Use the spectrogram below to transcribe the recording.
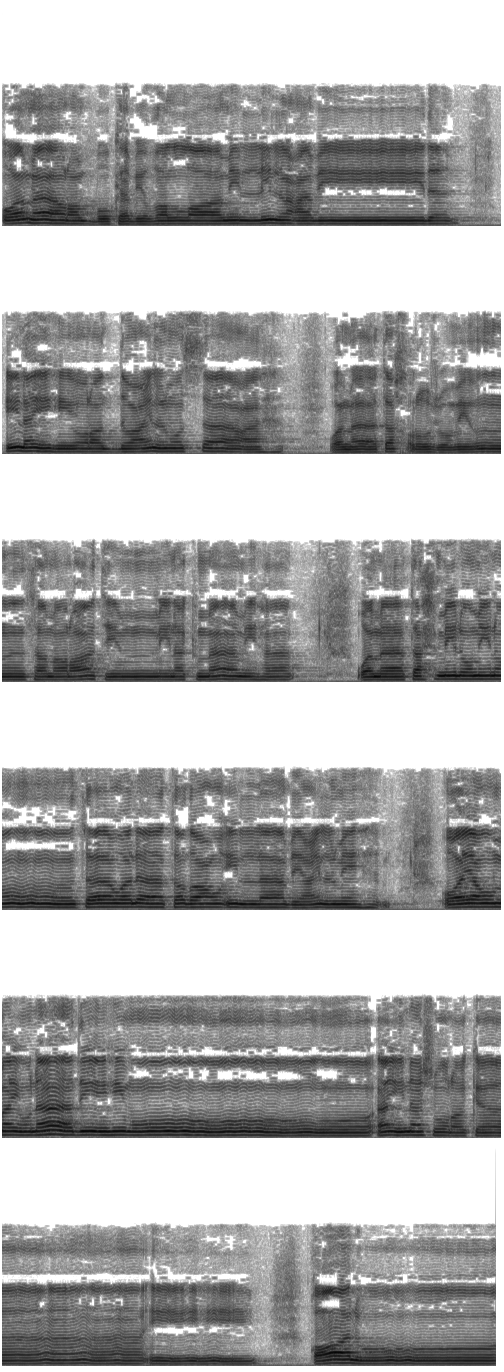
وما ربك بظلام للعبيد اليه يرد علم الساعة وما تخرج من ثمرات من اكمامها وما تحمل من انثى ولا تضع الا بعلمه ويوم يناديهم اين شركائي قالوا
